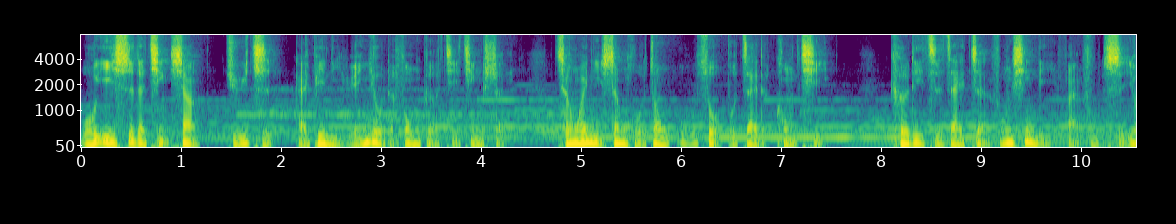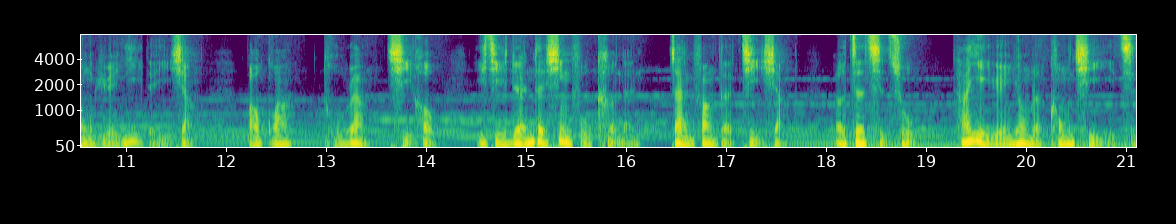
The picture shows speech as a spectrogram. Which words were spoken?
无意识的倾向、举止，改变你原有的风格及精神，成为你生活中无所不在的空气。柯立兹在整封信里反复使用园艺的意象，包括土壤、气候以及人的幸福可能绽放的迹象，而这此处，他也沿用了“空气”一词。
